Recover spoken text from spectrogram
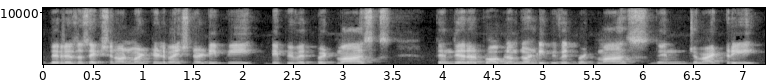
There is a section on multidimensional DP, DP with bit masks. Then there are problems on DP with bit masks. Then geometry,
